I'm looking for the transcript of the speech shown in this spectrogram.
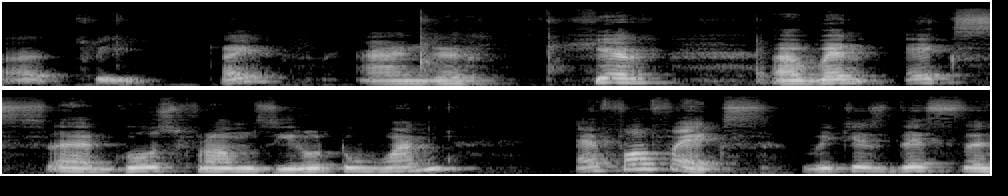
uh, 3, right? And uh, here uh, when x uh, goes from 0 to 1 f of x which is this uh,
